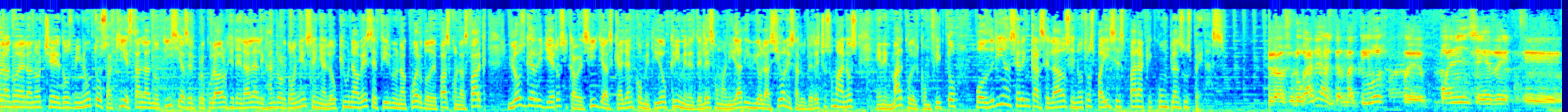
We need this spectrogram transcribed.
Son las nueve de la noche, dos minutos. Aquí están las noticias. El procurador general Alejandro Ordóñez señaló que una vez se firme un acuerdo de paz con las FARC, los guerrilleros y cabecillas que hayan cometido crímenes de lesa humanidad y violaciones a los derechos humanos en el marco del conflicto podrían ser encarcelados en otros países para que cumplan sus penas. Los lugares alternativos pues, pueden ser eh,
